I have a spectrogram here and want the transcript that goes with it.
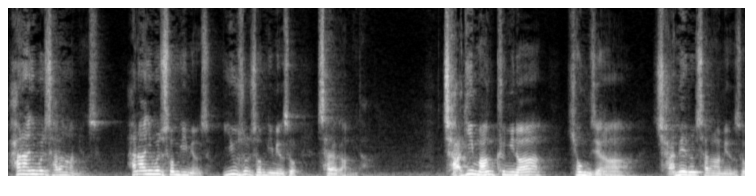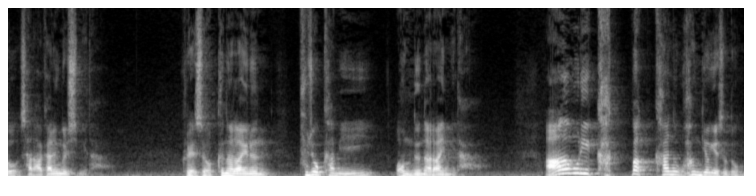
하나님을 사랑하면서 하나님을 섬기면서 이웃을 섬기면서 살아갑니다. 자기만큼이나 형제나 자매를 사랑하면서 살아가는 것입니다. 그래서 그 나라에는 부족함이 없는 나라입니다. 아무리 각박한 환경에서도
